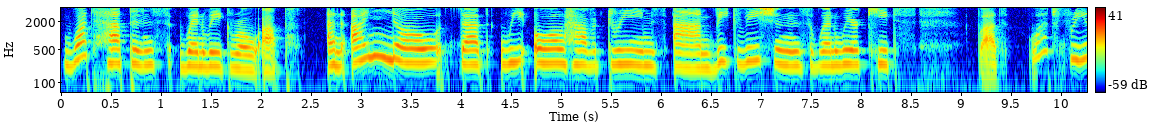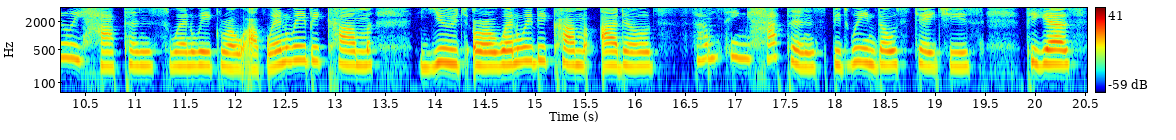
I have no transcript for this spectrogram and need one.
what happens when we grow up. And I know that we all have dreams and big visions when we're kids, but what really happens when we grow up, when we become youth or when we become adults, something happens between those stages because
